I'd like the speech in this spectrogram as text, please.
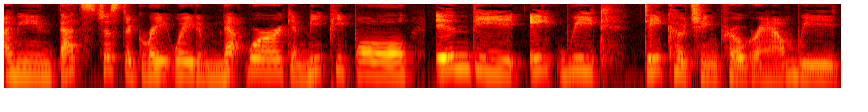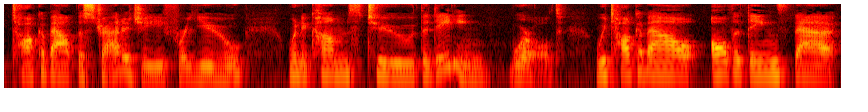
I mean, that's just a great way to network and meet people. In the eight week date coaching program, we talk about the strategy for you when it comes to the dating world. We talk about all the things that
